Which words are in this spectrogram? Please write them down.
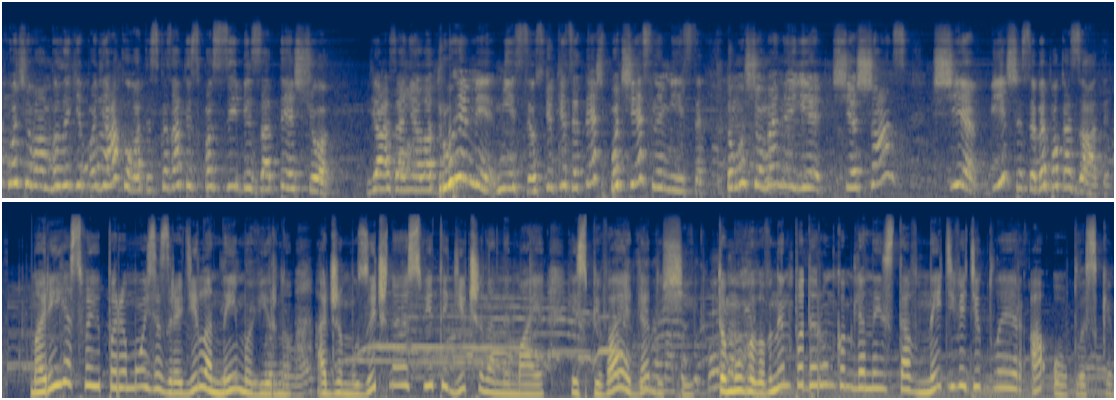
хочу вам велике подякувати, сказати спасибі за те, що я зайняла друге місце, оскільки це теж почесне місце, тому що в мене є ще шанс ще більше себе показати. Марія своїй перемозі зраділа неймовірно, адже музичної освіти дівчина не має і співає для душі. Тому головним подарунком для неї став не DVD-плеєр, а оплески.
